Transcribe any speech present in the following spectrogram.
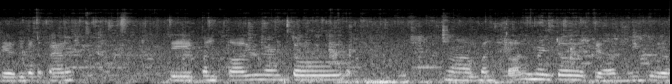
ਪਿਆ ਸੀ ਕੱਟ ਪੈਣ ਅਤੇ ਪੰਤਾਲੀ ਮਿੰਟ ਹਾਂ 45 ਮਿੰਟ ਪਿਆ ਨਹੀਂ ਹੋਇਆ।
